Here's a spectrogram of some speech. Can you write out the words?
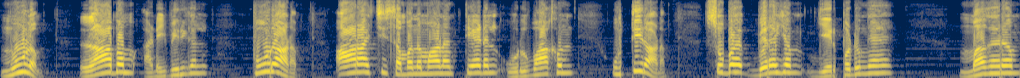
மூலம் லாபம் அடைவீர்கள். பூராடம் ஆராய்ச்சி சம்பந்தமான தேடல் உருவாகும். உத்திராடம் சுப விரயம் ஏற்படுங்க. மகரம்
